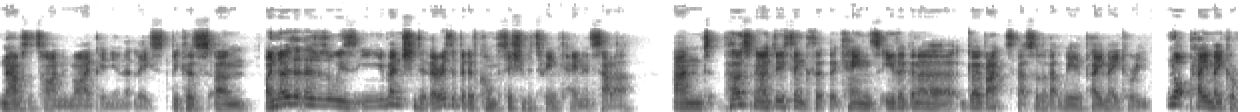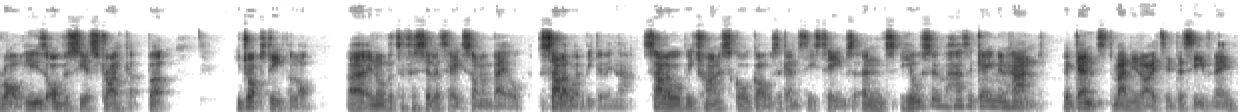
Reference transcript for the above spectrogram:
now's the time, in my opinion, at least, because um, I know that there's always you mentioned it. There is a bit of competition between Kane and Salah, and personally, I do think that that Kane's either going to go back to that sort of that weird playmaker, not playmaker role. He's obviously a striker, but he drops deep a lot. Uh, in order to facilitate and Bale. Salah won't be doing that. Salah will be trying to score goals against these teams, and he also has a game in hand against Man United this evening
